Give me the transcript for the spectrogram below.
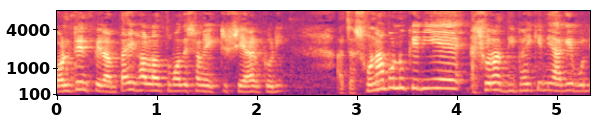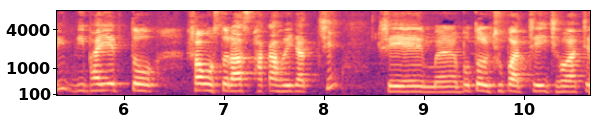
কন্টেন্ট পেলাম, তাই ভাবলাম তোমাদের সঙ্গে একটু শেয়ার করি। আচ্ছা সোনা বনুকে নিয়ে, সোনা দিভাইকে নিয়ে আগে বলি। দিভাইয়ের তো সমস্ত রাস ফাঁকা হয়ে যাচ্ছে। সে বোতল ছুপাচ্ছে, এই ছোঁয়াচ্ছে,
